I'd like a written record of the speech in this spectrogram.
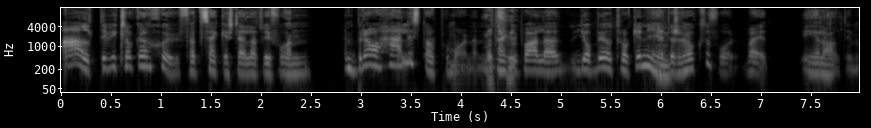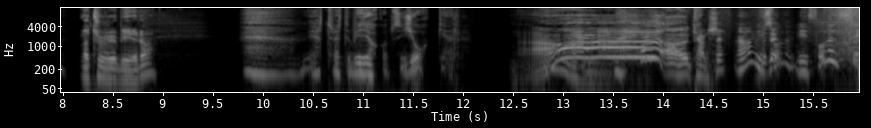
alltid vid klockan sju för att säkerställa att vi får en, en bra, härlig start på morgonen. Med Vad tanke tror- på alla jobbiga och tråkiga nyheter som vi också får varje hel och halvtimme. vad tror du det blir idag? Jag tror att det blir Jakobs joker. Ah, ja, kanske. Ja, vi Får vi får väl se.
